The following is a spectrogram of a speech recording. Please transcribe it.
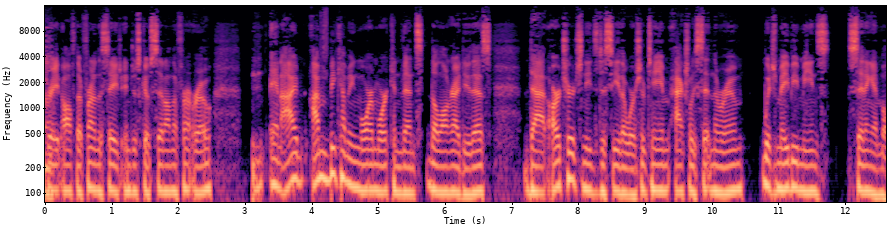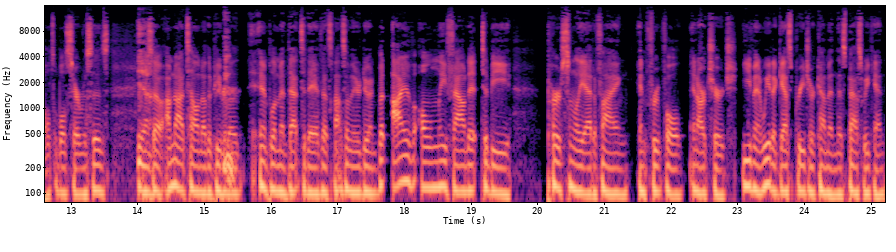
straight off the front of the stage and just go sit on the front row and I I'm becoming more and more convinced the longer I do this that our church needs to see the worship team actually sit in the room, which maybe means sitting in multiple services. Yeah. So I'm not telling other people to implement that today if that's not something they're doing, but I have only found it to be personally edifying and fruitful in our church. Even we had a guest preacher come in this past weekend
